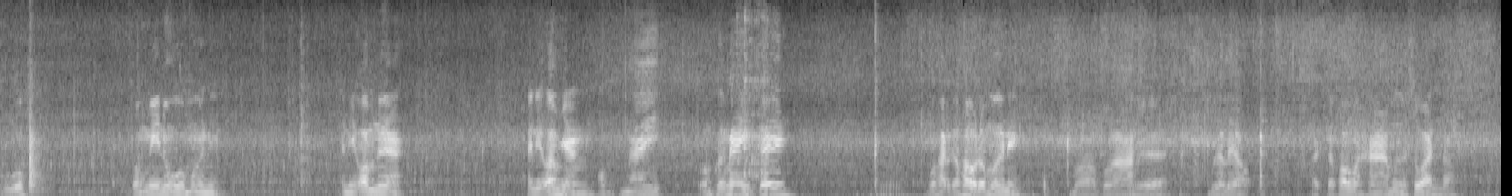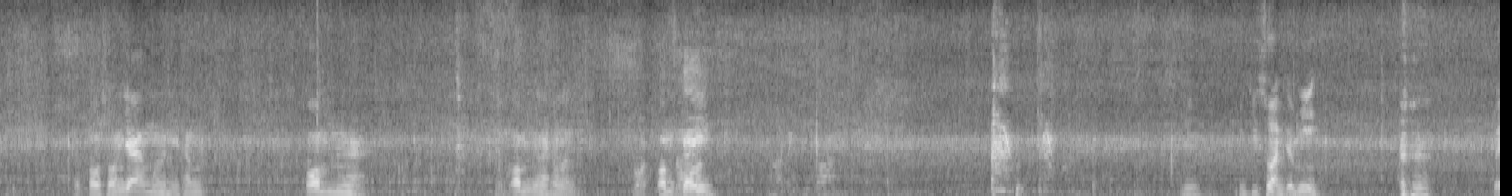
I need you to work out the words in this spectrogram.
โอ้สองเมนูหัวมือนี่อันนี้อ้อมเนื้ออันนี้อ้อมหยังอมข้างในอ้อมเครื่องในเจ้บ่หัดกะเพราแล้วมือนี่บ่บ่เออเบื่อแล้วผัดกะเพรามาหามือส่วนดอกกะเพราสองอย่างมือนี่ทั้งอ้อมเนื้อทั้งอ้อมเนื้อทั้งถอดอ้อมไก่นี่มันกี่ส่วนก็มี ไป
